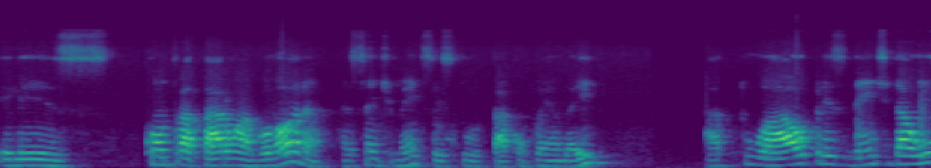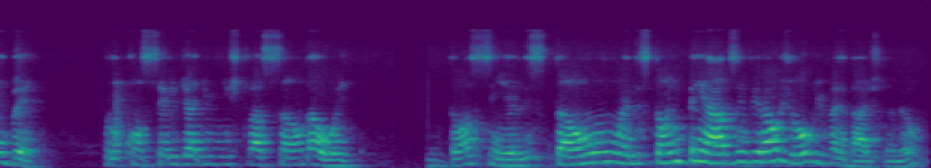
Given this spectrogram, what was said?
eles contrataram agora, recentemente, não sei se tu está acompanhando aí, atual presidente da Uber para o conselho de administração da Oi. Então, assim, eles estão eles estão empenhados em virar o jogo de verdade, entendeu?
